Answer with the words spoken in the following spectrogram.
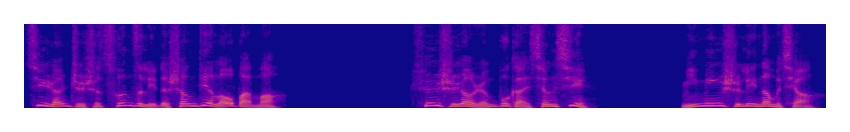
竟然只是村子里的商店老板吗？真是让人不敢相信，明明实力那么强。”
